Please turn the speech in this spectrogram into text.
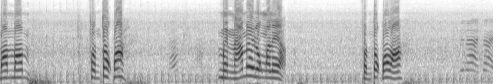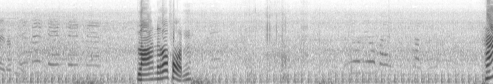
มอมมอม ฝนตกปะเหมือนน้ำอะไรลงมาเลยอะ ฝนตกปะวะไม่น่าใช่นะพี่ เหรอนึกว่าฝน ฮะ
